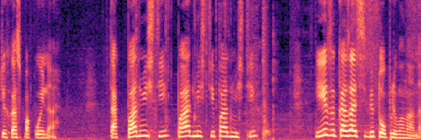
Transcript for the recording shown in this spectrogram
Тихо, спокойно. Так, подмести, подмести, подмести. И заказать себе топливо надо.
